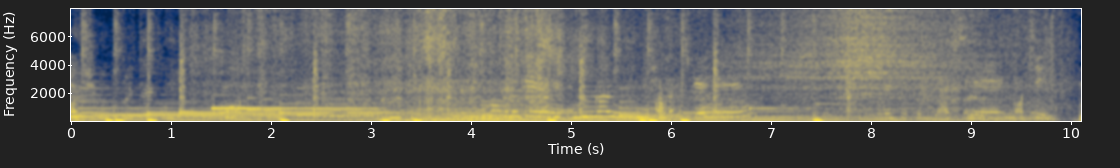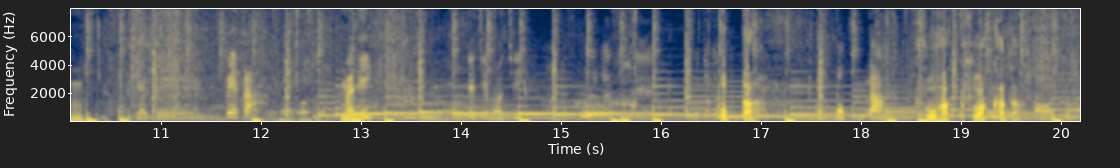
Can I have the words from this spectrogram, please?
아 지금 불이 떼고 있어. 그러게 여기 물을 깔고 좀 바닥에 야채 뭐지? 응. 야채 빼다. 아니? 야채 뭐지? 뽑다. 일단 뽑다. 수확 수확하다. 어, 수학?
